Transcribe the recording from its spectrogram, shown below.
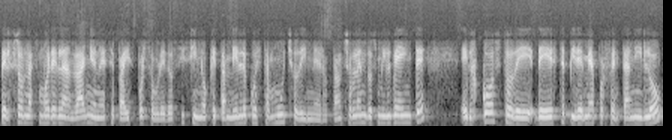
personas mueren al año en ese país por sobredosis, sino que también le cuesta mucho dinero. Tan solo en 2020 el costo de, esta epidemia por fentanilo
